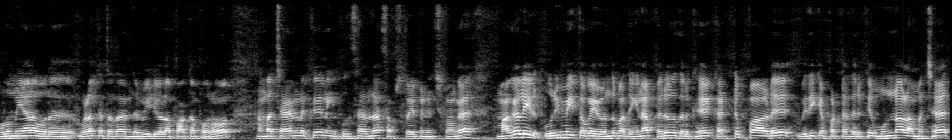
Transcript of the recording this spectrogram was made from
முழுமையான ஒரு விளக்கத்தை தான் இந்த வீடியோவில் பார்க்க போகிறோம் நம்ம சேனலுக்கு நீங்கள் புதுசாக இருந்தால் சப்ஸ்கிரைப் பண்ணி வச்சுக்கோங்க. மகளிர் உரிமை தொகை வந்து பார்த்திங்கன்னா பெறுவதற்கு கட்டுப்பாடு விதிக்கப்பட்டதற்கு முன்னாள் அமைச்சர்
